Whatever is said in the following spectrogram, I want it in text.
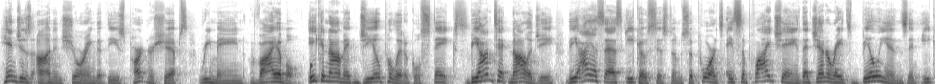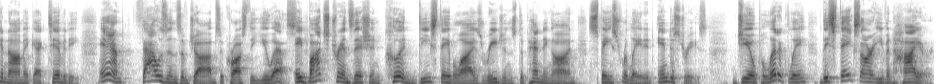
hinges on ensuring that these partnerships remain viable. Economic geopolitical stakes. Beyond technology, the ISS ecosystem supports a supply chain that generates billions in economic activity and thousands of jobs across the U.S. A botched transition could destabilize regions depending on space related industries. Geopolitically, the stakes are even higher.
